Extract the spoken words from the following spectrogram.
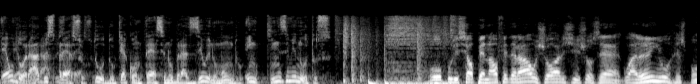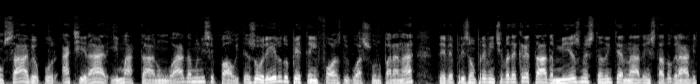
É o Dourado Expresso tudo o que acontece no Brasil e no mundo em 15 minutos. O policial penal federal Jorge José Guaranho, responsável por atirar e matar um guarda municipal e tesoureiro do PT em Foz do Iguaçu, no Paraná, teve a prisão preventiva decretada, mesmo estando internado em estado grave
